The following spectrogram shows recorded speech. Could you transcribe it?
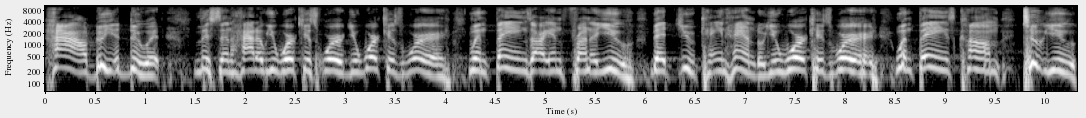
How do you do it? Listen, how do you work His word? You work His word when things are in front of you that you can't handle. You work His word when things come to you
